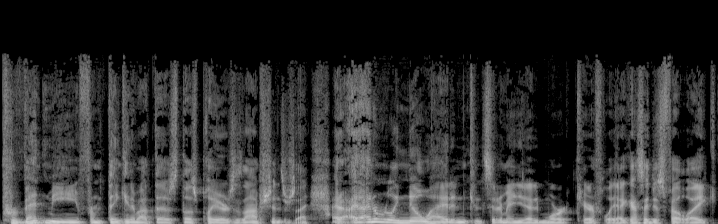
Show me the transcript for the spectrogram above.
prevent me from thinking about those those players as options. I, I, I don't really know why I didn't consider Man United more carefully. I guess I just felt like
